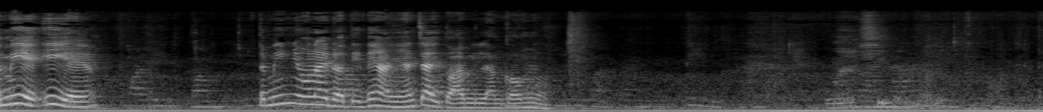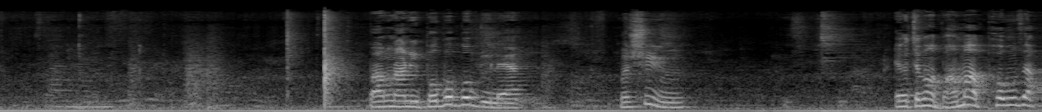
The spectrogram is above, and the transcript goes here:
တမီးရဲ့အေးရဲ့တမီးညှိုးလိုက်တော့တည်တဲ့အရန်ကြိုက်သွားပြီလန်ကုန်းကိုဘောင်းနာလီပုတ်ပုတ်ပုတ်တွေလည်းမရှိဘူးအဲကျွန်မဘာမှဖုံးစား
